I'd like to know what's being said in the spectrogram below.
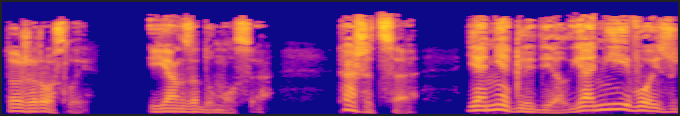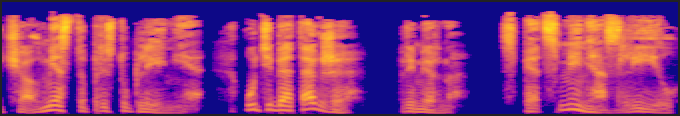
Тоже рослый. Ян задумался. «Кажется, я не глядел, я не его изучал, место преступления. У тебя так же?» «Примерно». «Спец меня злил.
